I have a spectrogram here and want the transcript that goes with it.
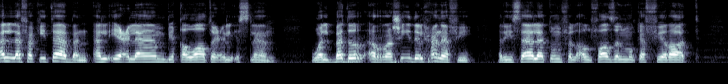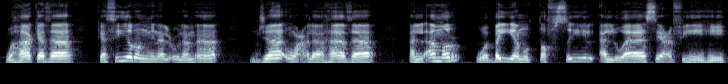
ألف كتابا الإعلام بقواطع الإسلام والبدر الرشيد الحنفي رسالة في الألفاظ المكفرات وهكذا كثير من العلماء جاءوا على هذا الأمر وبينوا التفصيل الواسع فيه.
